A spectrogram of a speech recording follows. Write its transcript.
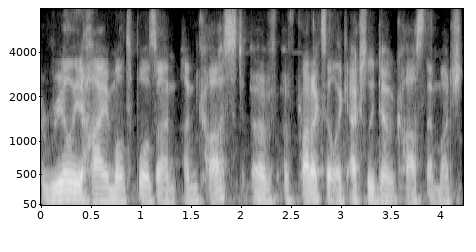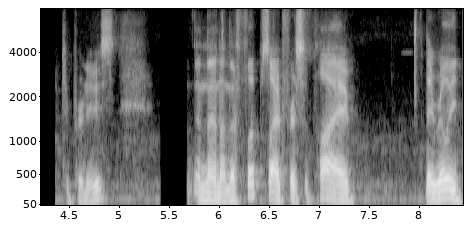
really high multiples on on cost of, of products that like actually don't cost that much to produce. And then on the flip side for supply they really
